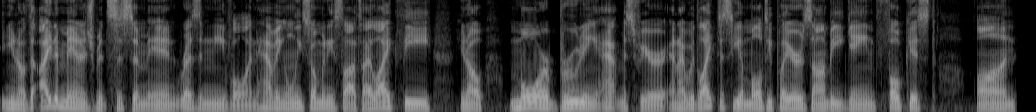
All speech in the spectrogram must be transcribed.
you know, the item management system in Resident Evil and having only so many slots. I like the, you know, more brooding atmosphere, and I would like to see a multiplayer zombie game focused on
